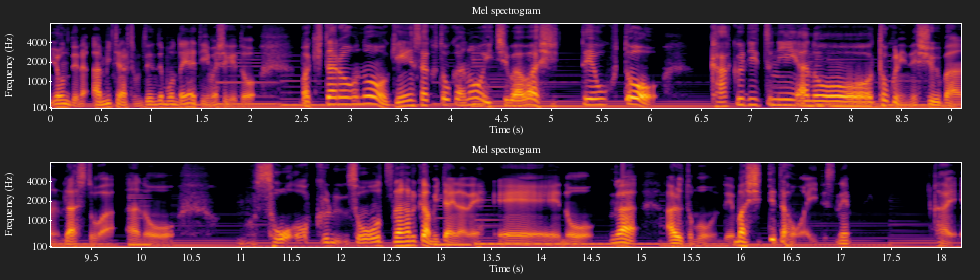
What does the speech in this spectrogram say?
読んでな、あ、見てなくても全然問題ないって言いましたけど、まあ、鬼太郎の原作とかの1話は知っておくと、確実に、あの、特にね、終盤、ラストは、あの、そう来る、そうつながるかみたいなね、えー、のがあると思うんで、まあ知ってた方がいいですね。はい。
